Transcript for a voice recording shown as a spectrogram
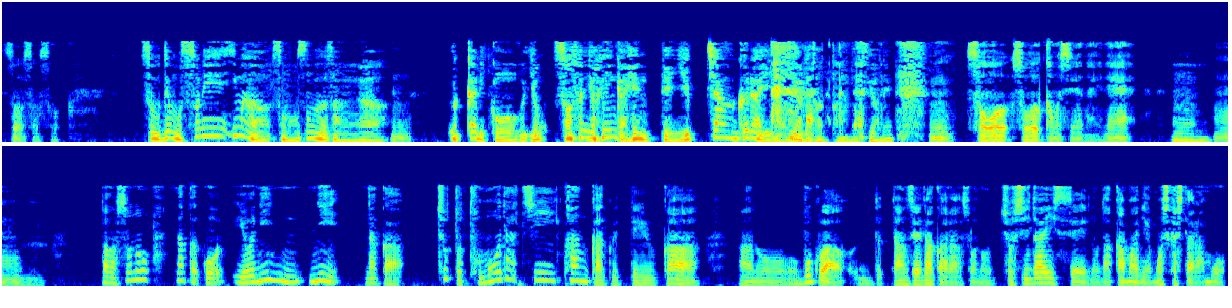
そうそうそそう、でもそれ、今、その、園田さんがう。うん。うっかりこう、よ その4人が変って言っちゃうぐらいリアルだったんですよね。うん。そう、そうかもしれないね。うん。うん。だからその、なんかこう、4人になんか、ちょっと友達感覚っていうか、あの、僕はだ男性だから、その女子大生の仲間にはもしかしたらも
